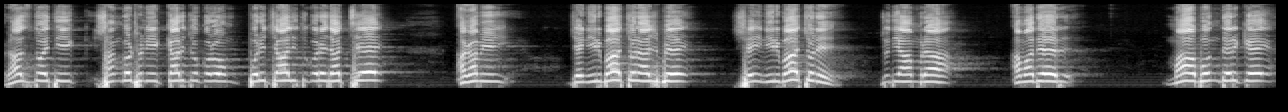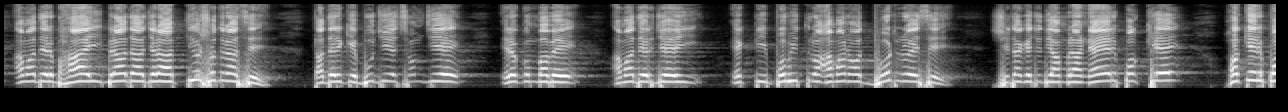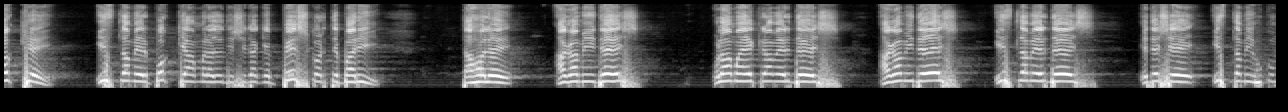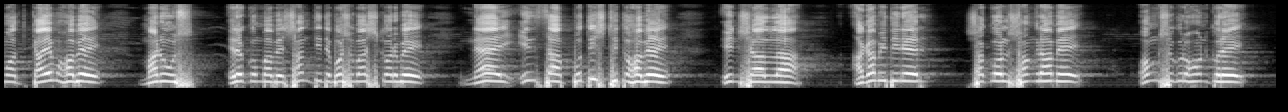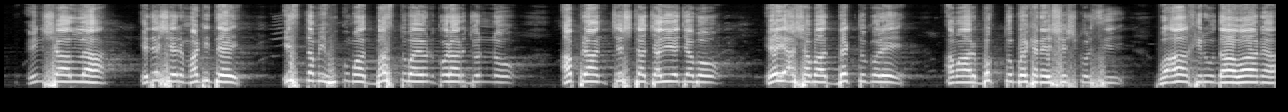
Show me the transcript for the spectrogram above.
রাজনৈতিক, সাংগঠনিক কার্যক্রম পরিচালিত করে যাচ্ছে। আগামী যে নির্বাচন আসবে, সেই নির্বাচনে যদি আমরা আমাদের মা বোনদেরকে, আমাদের ভাই ব্রাদা যারা আত্মীয় স্বজন আছে, তাদেরকে বুঝিয়ে সমঝিয়ে এরকমভাবে আমাদের যেই একটি পবিত্র আমানত ভোট রয়েছে, সেটাকে যদি আমরা ন্যায়ের পক্ষে, হকের পক্ষে, ইসলামের পক্ষে আমরা যদি সেটাকে পেশ করতে পারি, তাহলে আগামী দেশ, ওলামা একরামের দেশ, আগামী দেশ ইসলামের দেশ, এদেশে ইসলামী হুকুমত কায়েম হবে। মানুষ এরকমভাবে শান্তিতে বসবাস করবে, ন্যায়, ইনসাফ প্রতিষ্ঠিত হবে। ইনশাআল্লাহ আগামী দিনের সকল সংগ্রামে অংশগ্রহণ করে ইনশাআল্লাহ এদেশের মাটিতে ইসলামী হুকুমত বাস্তবায়ন করার জন্য আপ্রাণ চেষ্টা চালিয়ে যাব। এই আশাবাদ ব্যক্ত করে আমার বক্তব্য এখানে শেষ করছি। ওয়া আখিরু দাওয়ানা।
